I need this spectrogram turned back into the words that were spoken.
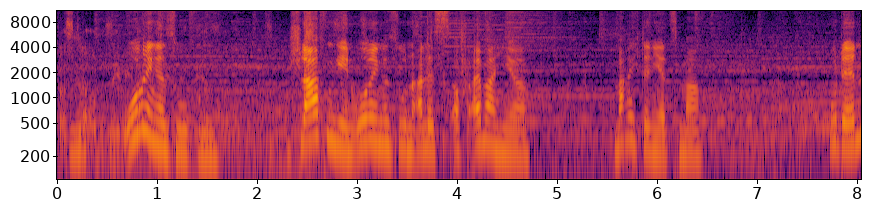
Was glauben Sie? Ohrringe ich suchen. Schlafen gehen, Ohrringe suchen, alles auf einmal hier. Mache ich denn jetzt mal? Wo denn?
